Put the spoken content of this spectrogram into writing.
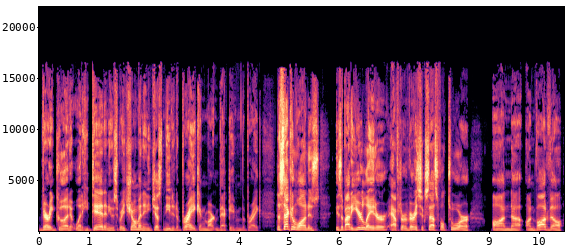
very good at what he did, and he was a great showman, and he just needed a break, and Martin Beck gave him the break. The second one is is about a year later, after a very successful tour on uh, on vaudeville,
